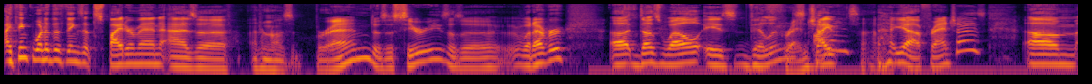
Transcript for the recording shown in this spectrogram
I think one of the things that Spider-Man as a I don't know, as a brand, as a series, as a whatever, uh does well is villains. Franchise? I yeah, franchise. Um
